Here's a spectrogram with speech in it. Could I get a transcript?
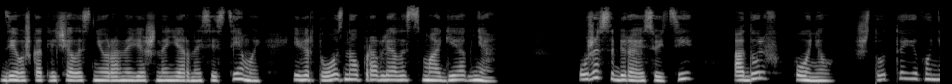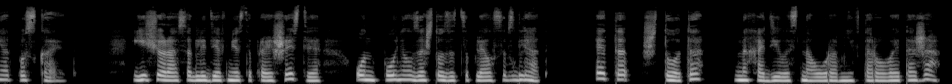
девушка отличалась неуравновешенной нервной системой и виртуозно управлялась с магией огня. Уже собираясь уйти, Адольф понял, что-то его не отпускает. Еще раз оглядев место происшествия, он понял, за что зацеплялся взгляд. Это что-то находилось на уровне второго этажа.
